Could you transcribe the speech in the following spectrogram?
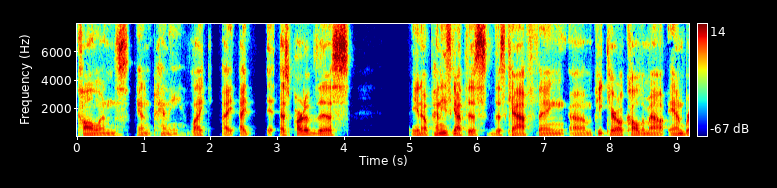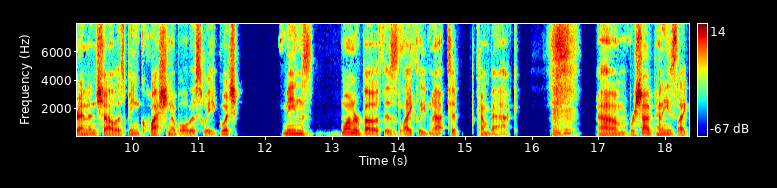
Collins and Penny? Like I, I as part of this, you know, Penny's got this this calf thing. Um, Pete Carroll called him out, and Brandon Shell as being questionable this week, which means one or both is likely not to come back. Mm-hmm. Um, Rashad Penny's like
